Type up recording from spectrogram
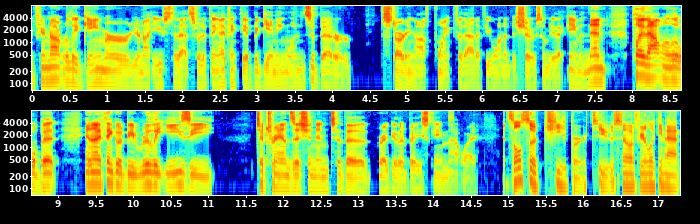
if you're not really a gamer or you're not used to that sort of thing i think the beginning one's a better starting off point for that if you wanted to show somebody that game and then play that one a little bit and i think it would be really easy to transition into the regular base game that way. It's also cheaper too so if you're looking at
